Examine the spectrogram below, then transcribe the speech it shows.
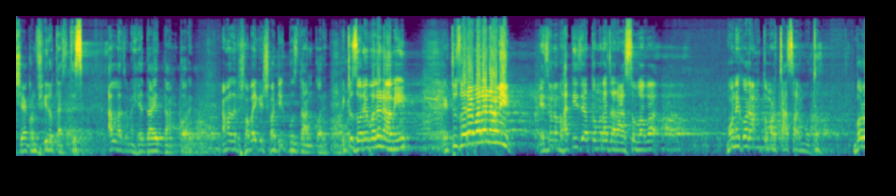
সে এখন ফেরত আসতেছে। আল্লাহ যেন হেদায়ত দান করেন। আমাদের সবাইকে সঠিক বুঝ দান করেন। একটু জোরে বলেন আমি একটু জোরে বলেন আমি এই জন্য ভাতিজা, তোমরা যারা আসো বাবা, মনে করো আমি তোমার চাচার মতো, বড়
